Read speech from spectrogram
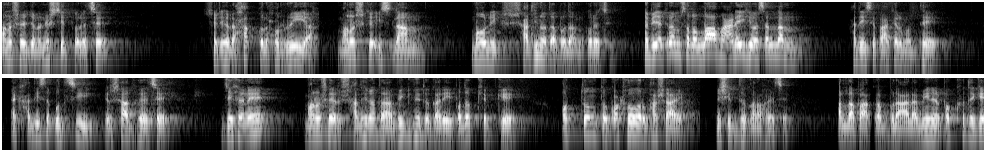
মানুষের জন্য নিশ্চিত করেছে, সেটি হলো হাক্কুল হর্রিয়া, মানুষকে ইসলাম মৌলিক স্বাধীনতা প্রদান করেছে। নবী আকরম সাল আলহি ওয়াসাল্লাম হাদিসে পাকের মধ্যে এক হাদিসে কুদ্সি এরশাদ হয়েছে, যেখানে মানুষের স্বাধীনতা বিঘ্নিতকারী পদক্ষেপকে অত্যন্ত কঠোর ভাষায় নিষিদ্ধ করা হয়েছে। আল্লাহ পাক রব্বুল আলমিনের পক্ষ থেকে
